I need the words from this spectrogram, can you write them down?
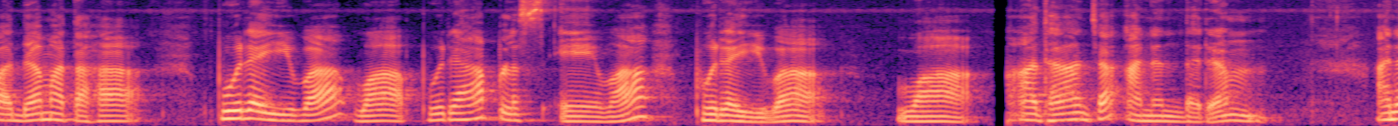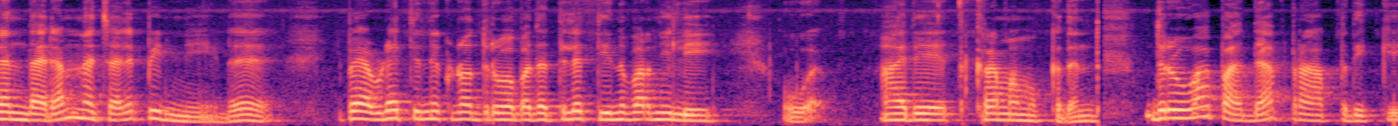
പദമത പുരൈവ വാ പുരാ പ്ലസ് ഏവ പുരൈവ വാ അഥാച അനന്തരം അനന്തരം എന്ന് വെച്ചാൽ പിന്നീട്. ഇപ്പം എവിടെ എത്തി നിൽക്കണോ ധ്രുവപദത്തിൽ എത്തി എന്ന് പറഞ്ഞില്ലേ ഓ ആര് ക്രമമുക്തൻ ധ്രുവപദ പ്രാപ്തിക്ക്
